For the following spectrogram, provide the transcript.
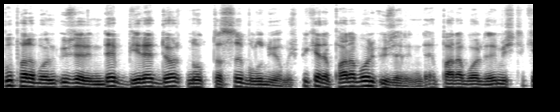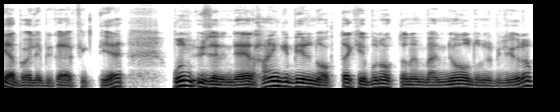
Bu parabolün üzerinde 1'e 4 noktası bulunuyormuş. Bir kere parabol üzerinde, parabol demiştik ya böyle bir grafik diye. Bunun üzerinde herhangi bir nokta ki bu noktanın ben ne olduğunu biliyorum.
